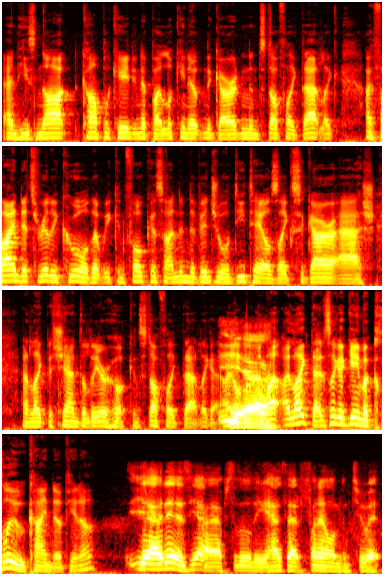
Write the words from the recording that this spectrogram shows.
and he's not complicating it by looking out in the garden and stuff like that. Like I find it's really cool that we can focus on individual details like cigar ash and like the chandelier hook and stuff like that. Like I, Yeah. I, I like that. It's like a game of Clue, kind of, you know. Yeah, it is. Yeah, absolutely. It has that fun element to it.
